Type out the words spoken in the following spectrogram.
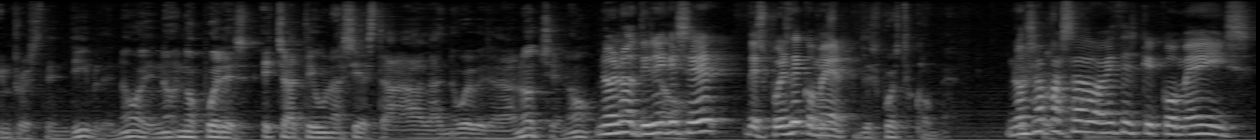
imprescindible, ¿no? No, no puedes echarte una siesta a las 9 de la noche, ¿no? No, no, tiene No. que ser después de comer. Después de comer. ¿No os ha pasado a veces que coméis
